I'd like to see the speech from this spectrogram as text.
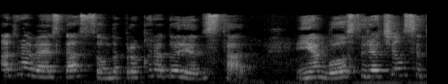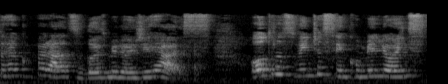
através da ação da Procuradoria do Estado. Em agosto já tinham sido recuperados 2 milhões de reais. Outros 25 milhões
